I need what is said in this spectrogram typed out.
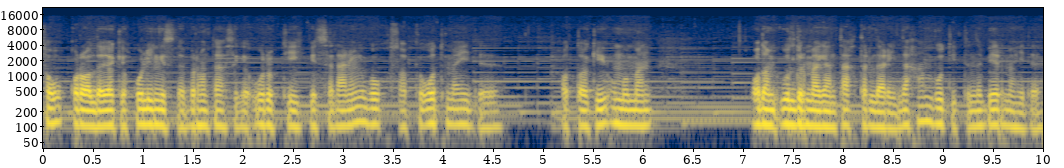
sovuq qurolda yoki qo'lingizda birontasiga urib tegib ketsalaring bu hisobga o'tmaydi. Hattoki umuman odam o'ldirmagan taqdirlaringda ham bu titilni bermaydi.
